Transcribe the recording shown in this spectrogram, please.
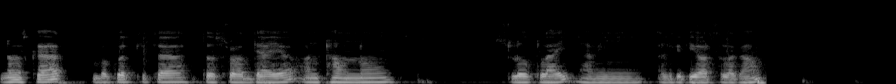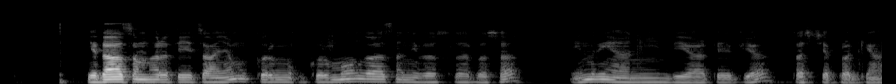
नमस्कार भगवत गीता दोस्रो अध्याय अन्ठाउन्नौ श्लोकलाई हामी अलिकति अर्थ लगाउँ यदा संहरते चायं कुर्मोङ्गासनिव सर्वस इन्द्रियाणी इन्द्रियार्थेभ्य तस्य प्रज्ञा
